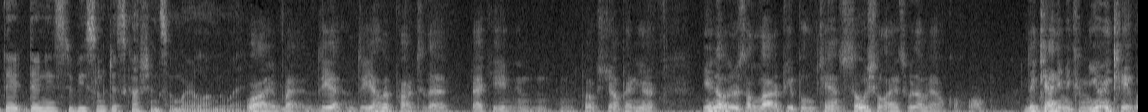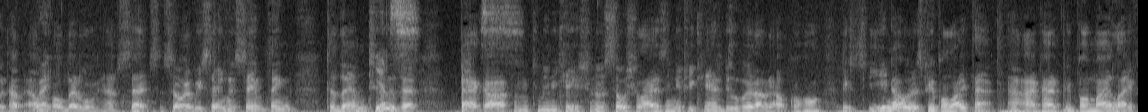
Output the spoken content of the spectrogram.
there there needs to be some discussion somewhere along the way. Well, I, but the the other part to that, Becky, and, and folks jump in here. You know, there's a lot of people who can't socialize without alcohol. They can't even communicate without alcohol, let alone have sex. So, are we saying the same thing to them too? Yes. that back off from communication or socializing if you can't do it without alcohol? Because you know, there's people like that. Uh, I've had people in my life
